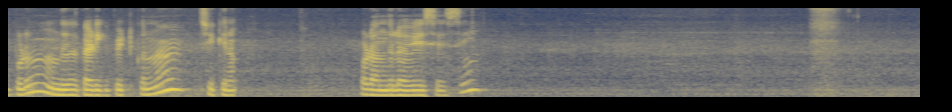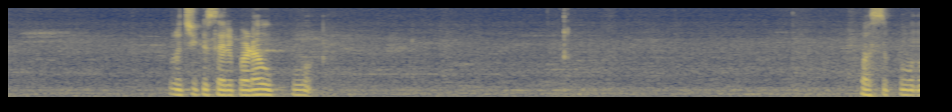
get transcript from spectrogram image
ఇప్పుడు ముందుగా కడిగి పెట్టుకున్న చికెన్. కూడా అందులో వేసేసి రుచికి సరిపడా ఉప్పు. పసుపు.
